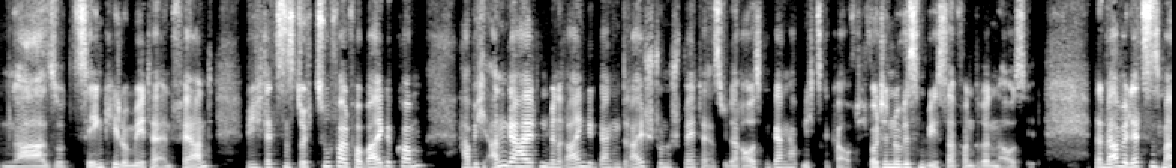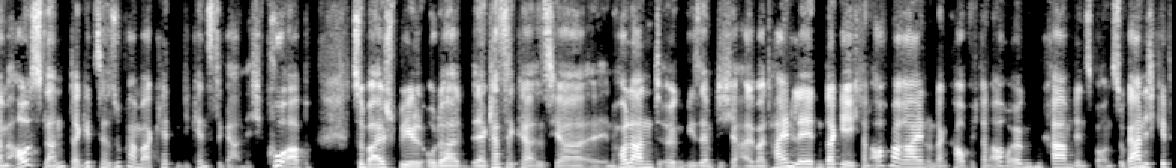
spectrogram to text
na, so zehn Kilometer entfernt, bin ich letztens durch Zufall vorbeigekommen, habe ich angehalten, bin reingegangen, drei Stunden später erst wieder rausgegangen, habe nichts gekauft. Ich wollte nur wissen, wie es da von drinnen aussieht. Dann waren wir letztens mal im Ausland, da gibt's ja Supermarketten, die kennst du gar nicht. Coop zum Beispiel oder der Klassiker ist ja in Holland irgendwie sämtliche Albert-Heijn-Läden, da gehe ich dann auch mal rein und dann kaufe ich dann auch irgendeinen Kram, den es bei uns so gar nicht gibt.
